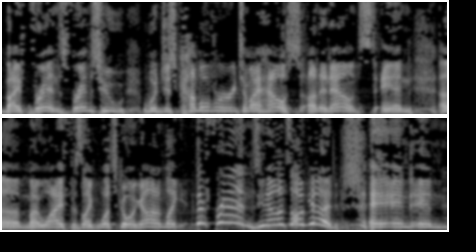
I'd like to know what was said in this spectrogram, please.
by friends, friends who would just come over to my house unannounced. And uh, my wife is like, What's going on? I'm like, They're friends, you know, it's all good. And, and, and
